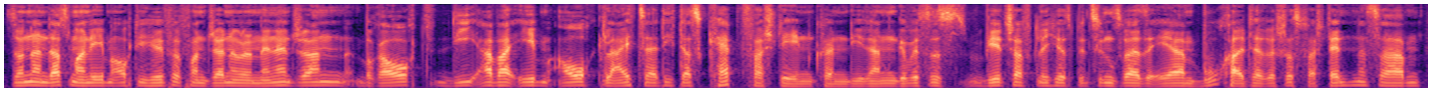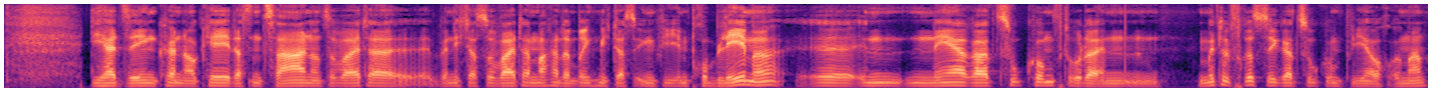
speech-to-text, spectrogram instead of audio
sondern dass man eben auch die Hilfe von General Managern braucht, die aber eben auch gleichzeitig das Cap verstehen können, die dann ein gewisses wirtschaftliches beziehungsweise eher ein buchhalterisches Verständnis haben, die halt sehen können, okay, das sind Zahlen und so weiter. Wenn ich das so weitermache, dann bringt mich das irgendwie in Probleme äh, in näherer Zukunft oder in mittelfristiger Zukunft, wie auch immer.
